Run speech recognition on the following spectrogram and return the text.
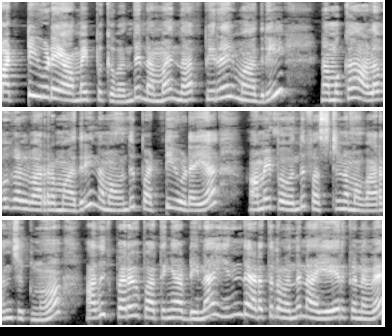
பட்டியுடைய அமைப்புக்கு வந்து நம்ம இந்த பிறை மாதிரி நமக்கு அளவுகள் வர்ற மாதிரி நம்ம வந்து பட்டியுடைய அமைப்பை வந்து ஃபஸ்ட்டு நம்ம வரைஞ்சிக்கணும். அதுக்கு பிறகு பார்த்தீங்க அப்படின்னா இந்த இடத்துல வந்து நான் ஏற்கனவே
